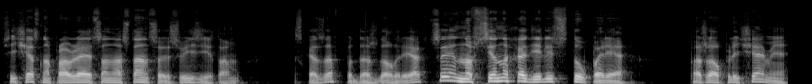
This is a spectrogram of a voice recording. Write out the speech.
сейчас направляется на станцию с визитом. Сказав, подождал реакции, но все находились в ступоре. Пожал плечами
